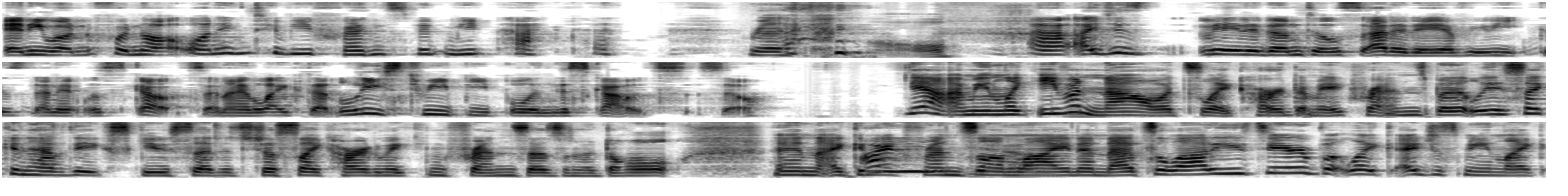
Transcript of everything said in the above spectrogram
anyone for not wanting to be friends with me back then. rip. Oh. Uh, I just waited until Saturday every week because then it was scouts, and I liked at least three people in the scouts. So Yeah, I mean, like, even hmm. now it's like hard to make friends, but at least I can have the excuse that it's just like hard making friends as an adult. And I can make I- friends yeah. online, and that's a lot easier. But like, I just mean, like,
